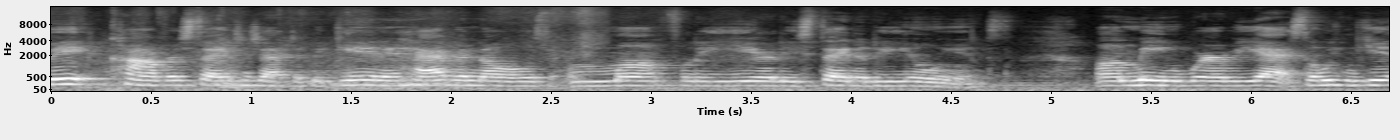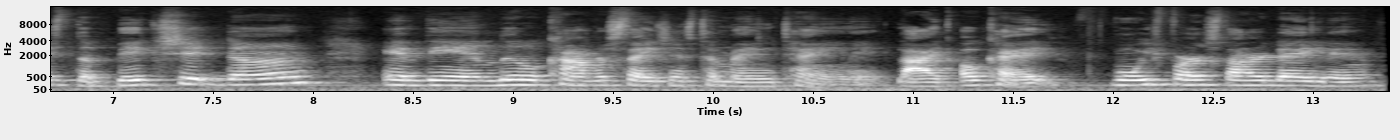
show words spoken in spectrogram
big conversations at the beginning, having those monthly, yearly State of the Unions. Um, meeting where we at so we can get the big shit done and then little conversations to maintain it. Like, okay, when we first started dating,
